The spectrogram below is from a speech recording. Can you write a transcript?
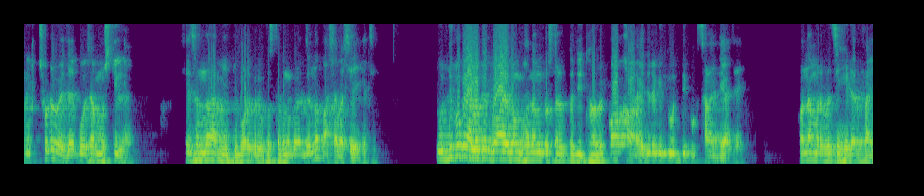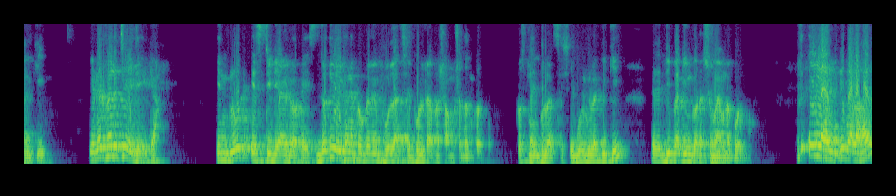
অনেক ছোট হয়ে যায়, বোঝা মুশকিল হয়। সেজন্য আমি একটু বড় করে উপস্থাপন করার জন্য পাশাপাশি রেখেছি। উদ্দীপকের আলোকে গ এবং ঘ প্রশ্নের উত্তর দিতে হবে, ক খ, এই দুটো কিন্তু উদ্দীপক ছাড়াই দেওয়া যায়। ক নাম্বার বলেছে হেডার ফাইল কি? হেডার ফাইল হচ্ছে এই যে এটা। ইনক্লুড stdi ডট এস যদিও এখানে প্রোগ্রামে ভুল আছে, ভুলটা আমরা সংশোধন করব। প্রশ্নে ভুল আছে, সেই ভুলগুলো কি কি? ডিবাগিং করার সময় আমরা করব। এই লাইনটিকে বলা হয়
